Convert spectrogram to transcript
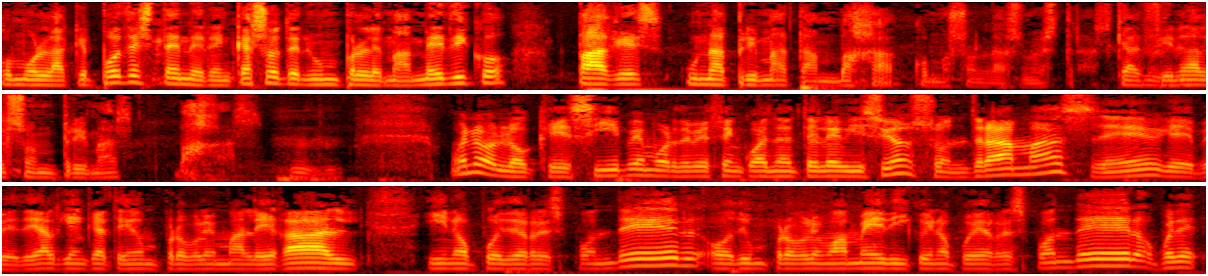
como la que puedes tener en caso de tener un problema médico, pagues una prima tan baja como son las nuestras, que al final son primas bajas. Bueno, lo que sí vemos de vez en cuando en televisión son dramas ¿eh? de alguien que ha tenido un problema legal y no puede responder, o de un problema médico y no puede responder, o puede.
